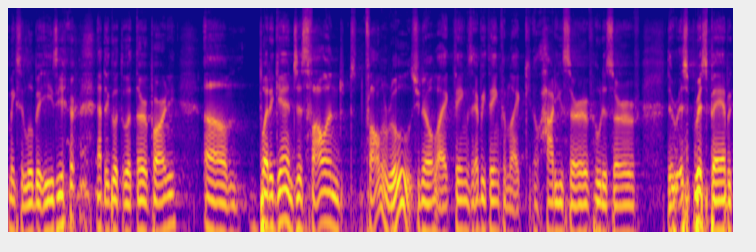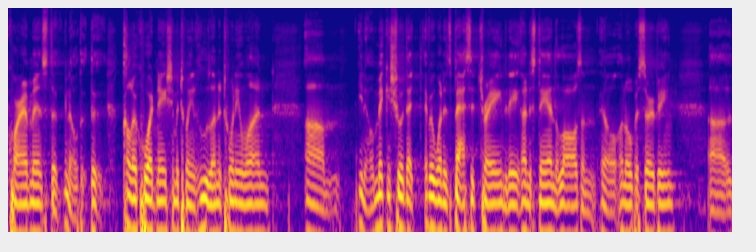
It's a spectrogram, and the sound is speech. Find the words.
makes it a little bit easier. I have to go through a third party. Um, but again, just following following rules. You know, like things, everything from like you know, how do you serve, who to serve, the wrist, wristband requirements, the you know the, the color coordination between who's under 21. Um, you know, making sure that everyone is BASSET trained, they understand the laws on you know on over serving. Uh,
